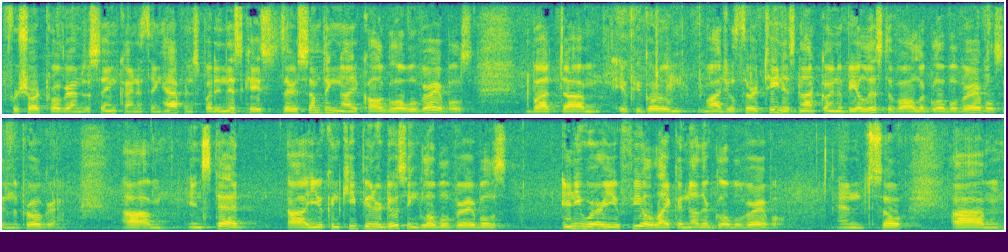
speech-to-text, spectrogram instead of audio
for short programs, the same kind of thing happens. But in this case, there's something I call global variables. But um, if you go to module 13, it's not going to be a list of all the global variables in the program. Um, instead, uh, you can keep introducing global variables anywhere you feel like another global variable. And so um,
